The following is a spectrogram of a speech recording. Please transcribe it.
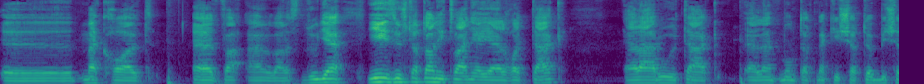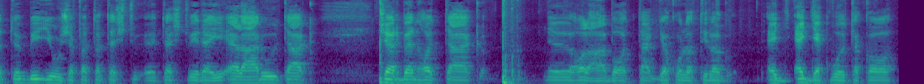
ö, meghalt, elválasztott. Ugye Jézust a tanítványai elhagyták, elárulták, ellent mondtak neki, stb. stb. Józsefet a test, testvérei elárulták, cserben hagyták, halálba adták, gyakorlatilag egy, egyek voltak a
